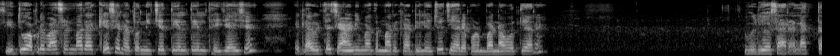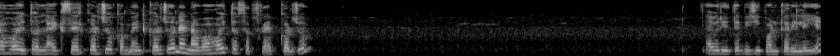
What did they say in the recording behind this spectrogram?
સીધું આપણે વાસણમાં રાખીએ છીએ ને તો નીચે તેલ તેલ થઈ જાય છે. એટલે આવી રીતે ચાણીમાં તમારે કાઢી લેજો જ્યારે પણ બનાવો ત્યારે. વીડિયો સારા લાગતા હોય તો લાઇક શેર કરજો, કમેન્ટ કરજો ને નવા હોય તો સબસ્ક્રાઈબ કરજો. આવી રીતે બીજી પણ કરી લઈએ.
